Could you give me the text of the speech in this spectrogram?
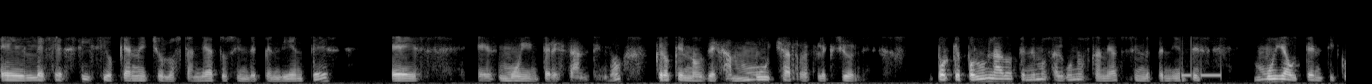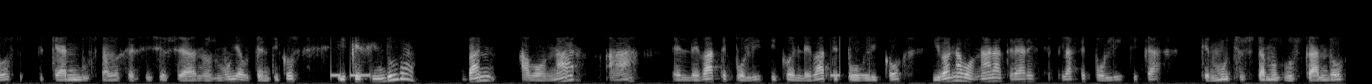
el ejercicio que han hecho los candidatos independientes es es muy interesante, ¿no? Creo que nos deja muchas reflexiones, porque por un lado tenemos algunos candidatos independientes muy auténticos que han buscado ejercicios ciudadanos muy auténticos y que sin duda van a abonar a el debate político, el debate público y van a abonar a crear esta clase política que muchos estamos buscando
